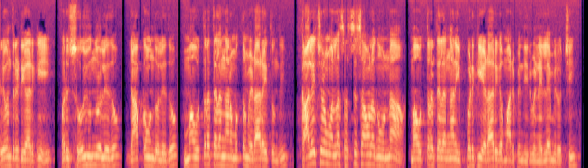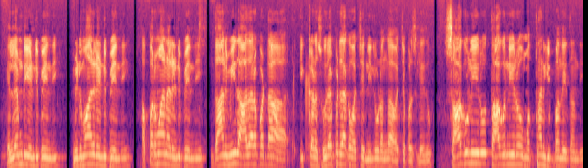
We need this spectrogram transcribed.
రేవంత్ రెడ్డి గారికి మరి సోయి ఉందో లేదో జ్ఞాపకం ఉందో లేదో మా ఉత్తర తెలంగాణ మొత్తం ఎడారైతుంది. కాళేశ్వరం వల్ల సస్యశ్యామలంగా ఉన్న మా ఉత్తర తెలంగాణ ఇప్పటికీ ఎడారిగా మారిపోయింది. ఇరవై నెలలే మీరు వచ్చి ఎల్ఎండి ఎండిపోయింది మిడిమాని ఎండిపోయింది అప్పర్మానర్ ఎండిపోయింది. దాని మీద ఆధారపడ్డ ఇక్కడ సూర్యాపేట దాకా వచ్చే నిలుడంగా వచ్చే పరిస్థితి లేదు. సాగునీరు తాగునీరు మొత్తానికి ఇబ్బంది అవుతుంది.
